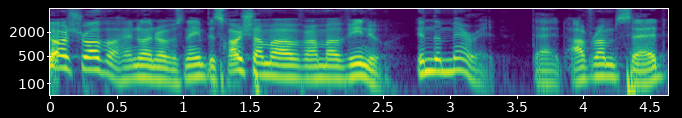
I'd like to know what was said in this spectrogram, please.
Darsh Rava, I know Rava's name, Bishar Shama Avram Avinu, in the merit that Avram said,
